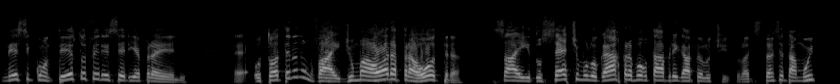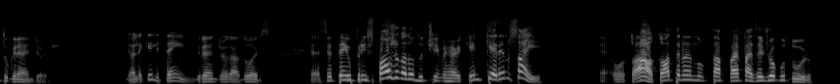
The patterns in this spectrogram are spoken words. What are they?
nesse contexto, ofereceria para ele? É, o Tottenham não vai de uma hora para outra sair do sétimo lugar para voltar a brigar pelo título. A distância está muito grande hoje. E olha que ele tem grandes jogadores. É, você tem o principal jogador do time, Harry Kane, querendo sair. É, o, ah, o Tottenham tá, vai fazer jogo duro.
